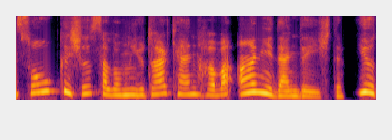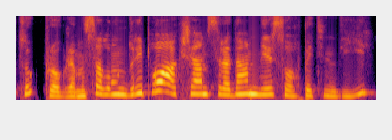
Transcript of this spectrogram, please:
soğuk ışığı salonu yutarken hava aniden değişti. YouTube programı Salon Drip o akşam sıradan bir sohbetin değil,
